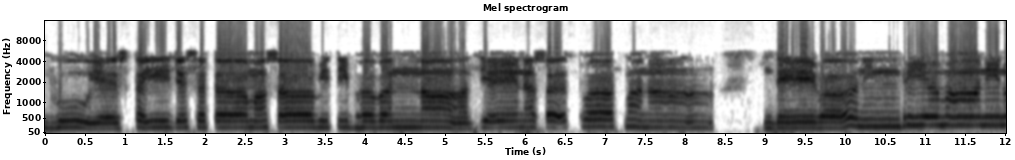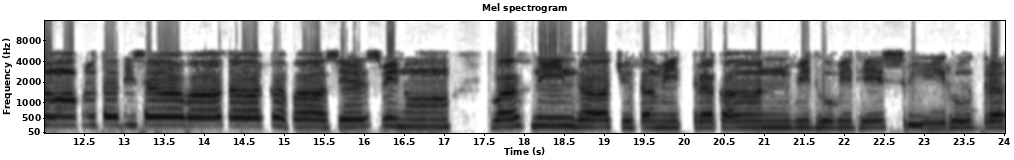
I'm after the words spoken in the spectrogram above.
भूयस्तैजसतामसाविति भवन्नाद्येन सत्त्वात्मना। देवानिन्द्रियमानिनो कृतदिशा वातार्कपास्यस्विनो वह्नीन्द्राच्युतमित्रकान् विधुविधि श्रीरुद्र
